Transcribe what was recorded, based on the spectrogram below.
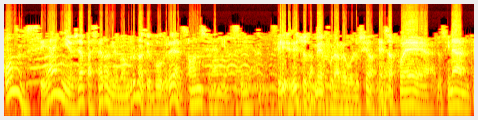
11 años ya pasaron de Mambrú, no te puedo creer. 11 años, sí. Sí, eso también fue una revolución. ¿no? Eso fue alucinante,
